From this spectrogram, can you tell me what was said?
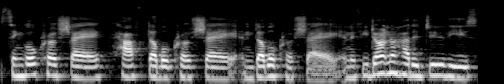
single crochet, half double crochet, and double crochet. And if you don't know how to do these,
